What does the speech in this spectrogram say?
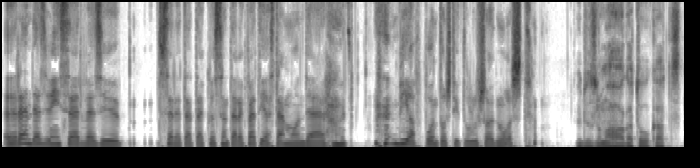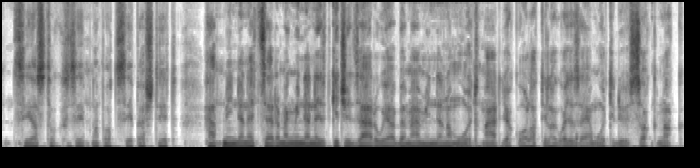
rendezvényszervező. Szeretettel köszöntelek, Peti, aztán mondd el, hogy mi a pontos titulusod most. Üdvözlöm a hallgatókat, sziasztok, szép napot, szép estét. Hát minden egyszerre, meg minden egy kicsit zárójelbe, mert minden a múlt már gyakorlatilag, vagy az elmúlt időszaknak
